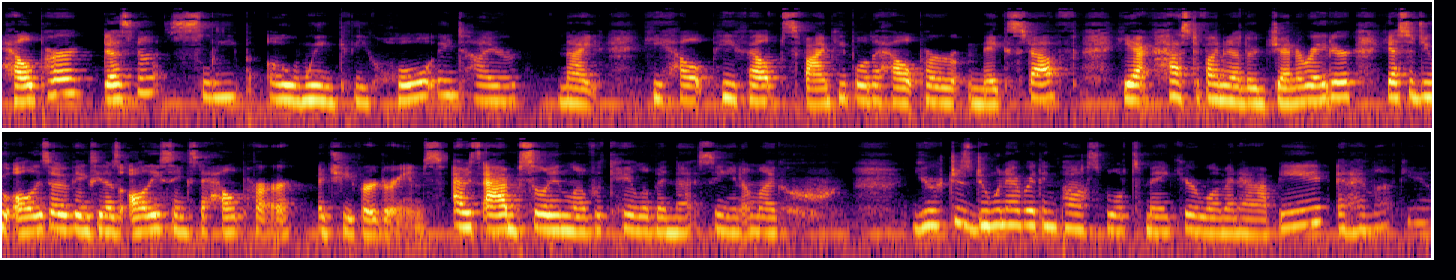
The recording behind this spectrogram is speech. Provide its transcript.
help her, does not sleep a wink the whole entire night. He help he helps find people to help her make stuff. He has to find another generator. He has to do all these other things. He does all these things to help her achieve her dreams. I was absolutely in love with Caleb in that scene. I'm like, you're just doing everything possible to make your woman happy. And I love you.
